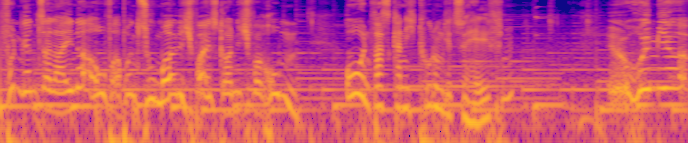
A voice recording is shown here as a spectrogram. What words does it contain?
von ganz alleine auf ab und zu mal. Ich weiß gar nicht warum. Oh, und was kann ich tun, um dir zu helfen? Hol mir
